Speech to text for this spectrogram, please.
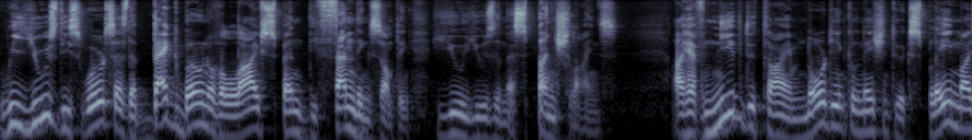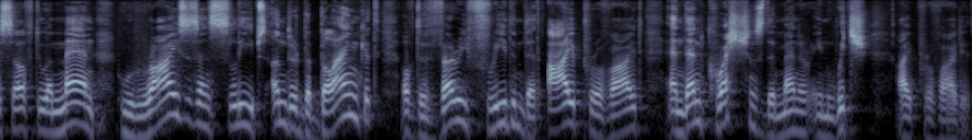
We use these words as the backbone of a life spent defending something. You use them as punchlines. I have neither the time nor the inclination to explain myself to a man who rises and sleeps under the blanket of the very freedom that I provide and then questions the manner in which I provide it.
